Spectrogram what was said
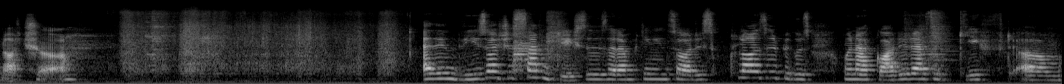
not sure. And then these are just some dresses that I'm putting inside this closet because when I got it as a gift um,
